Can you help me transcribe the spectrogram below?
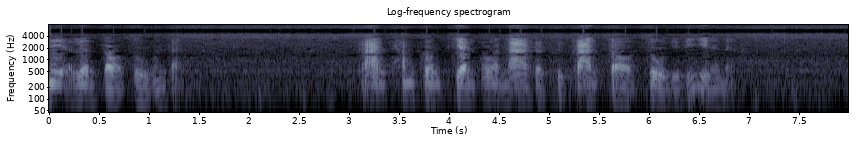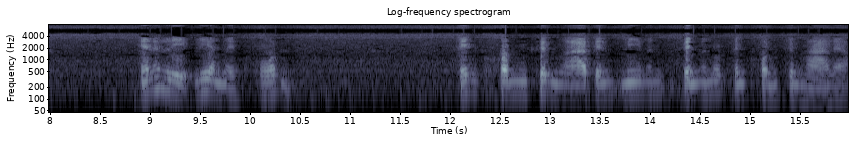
นี่เรื่องต่อสู้เหมือนกัน การทำความเพียรภาวนาก็คือการต่อสู้ดีๆนั่นแหละเห็นนั้นหลีกเลี่ยงไม่พ้น เป็นคนขึ้นมาเป็นมีมันเป็นมนุษย์เป็นคนขึ้นมาแล้ว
